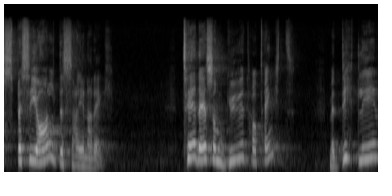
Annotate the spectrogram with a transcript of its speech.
spesialdesigna deg til det som Gud har tenkt med ditt liv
